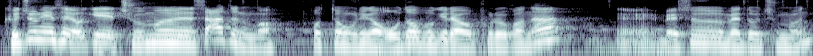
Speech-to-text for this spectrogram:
그 중에서 여기에 주문 쌓아두는 거 보통 우리가 오더북이라고 부르거나 예, 매수 매도 주문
